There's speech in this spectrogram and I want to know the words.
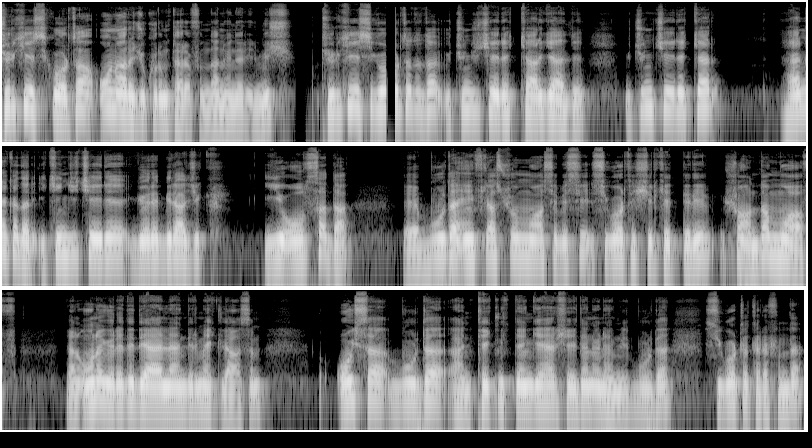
Türkiye Sigorta 10 aracı kurum tarafından önerilmiş. Türkiye Sigorta'da da 3. çeyrek kar geldi. 3. çeyrek kar her ne kadar ikinci çeyreğe göre birazcık iyi olsa da e, burada enflasyon muhasebesi sigorta şirketleri şu anda muaf. Yani ona göre de değerlendirmek lazım. Oysa burada hani teknik denge her şeyden önemli. Burada sigorta tarafında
